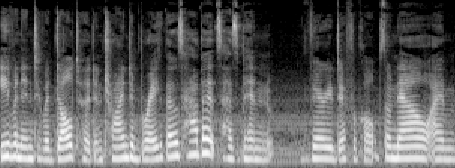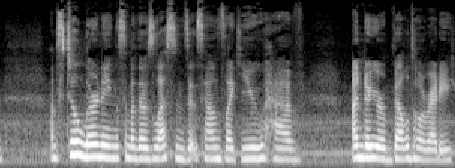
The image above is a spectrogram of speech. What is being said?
even into adulthood and trying to break those habits has been very difficult. So now I'm I'm still learning some of those lessons it sounds like you have under your belt already.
